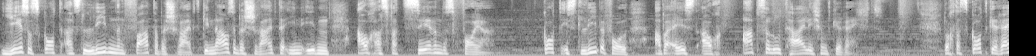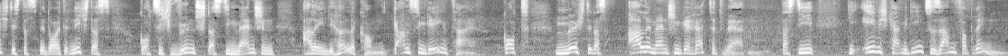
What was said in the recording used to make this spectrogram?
Jesus Gott als liebenden Vater beschreibt, genauso beschreibt er ihn eben auch als verzehrendes Feuer. Gott ist liebevoll, aber er ist auch absolut heilig und gerecht. Doch dass Gott gerecht ist, das bedeutet nicht, dass Gott sich wünscht, dass die Menschen alle in die Hölle kommen. Ganz im Gegenteil. Gott möchte, dass alle Menschen gerettet werden, dass die die Ewigkeit mit ihm zusammen verbringen.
